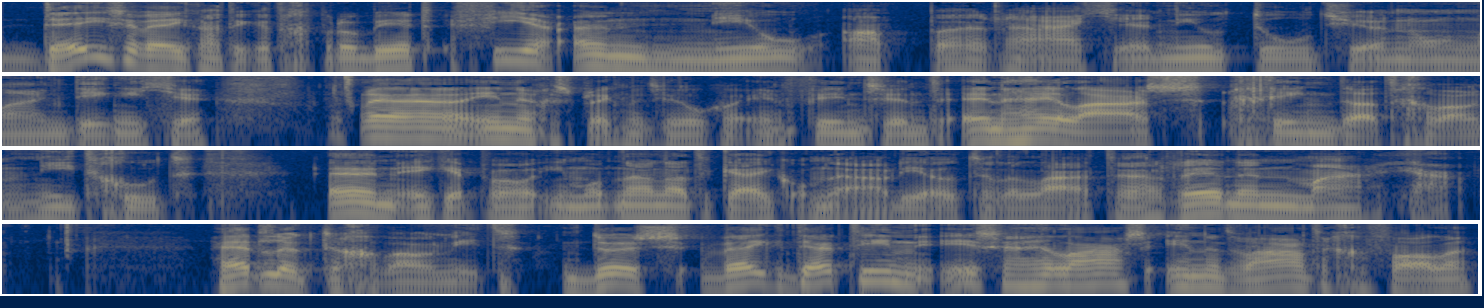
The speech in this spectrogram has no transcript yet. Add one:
deze week had ik het geprobeerd via een nieuw apparaatje, een nieuw toeltje, een online dingetje. in een gesprek met Wilco en Vincent. En helaas ging dat gewoon niet goed. En ik heb wel iemand naar laten kijken om de audio te laten redden. Maar ja, het lukte gewoon niet. Dus week 13 is helaas in het water gevallen.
